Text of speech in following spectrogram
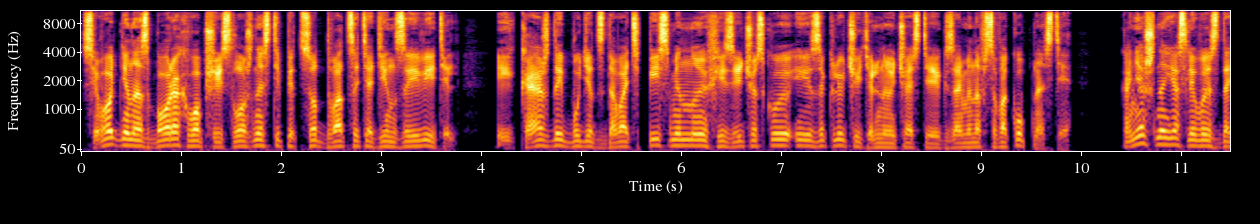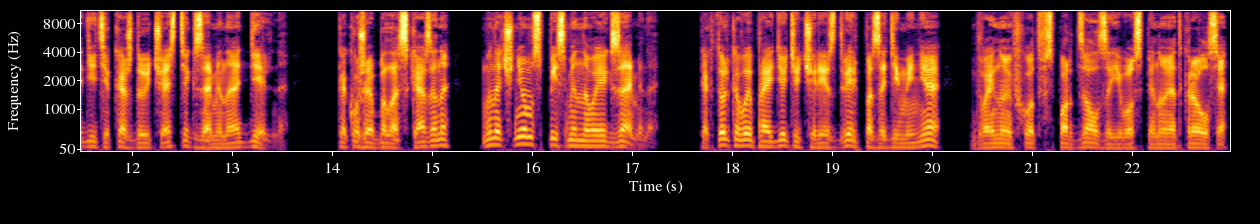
«Сегодня на сборах в общей сложности 521 заявитель, и каждый будет сдавать письменную, физическую и заключительную части экзамена в совокупности. Конечно, если вы сдадите каждую часть экзамена отдельно. Как уже было сказано, мы начнем с письменного экзамена. Как только вы пройдете через дверь позади меня, двойной вход в спортзал за его спиной открылся,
